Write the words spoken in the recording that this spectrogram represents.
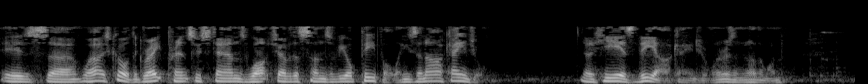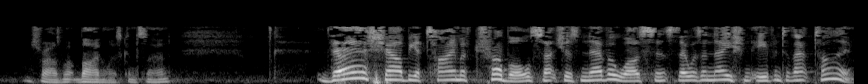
is, uh, well, he's called the great prince who stands watch over the sons of your people. He's an archangel. No, he is the archangel. There isn't another one, as far as what Bible is concerned. There shall be a time of trouble such as never was since there was a nation, even to that time.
